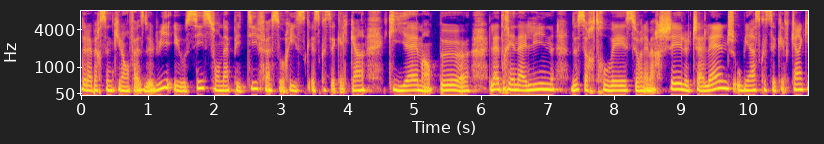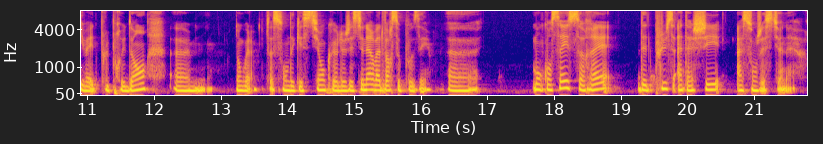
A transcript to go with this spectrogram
de la personne qu'il a en face de lui et aussi son appétit face au risque. Est-ce que c'est quelqu'un qui aime un peu euh, l'adrénaline de se retrouver sur les marchés, le challenge, ou bien est-ce que c'est quelqu'un qui va être plus prudent euh, Donc voilà, ce sont des questions que le gestionnaire va devoir se poser. Mon conseil serait d'être plus attaché à son gestionnaire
